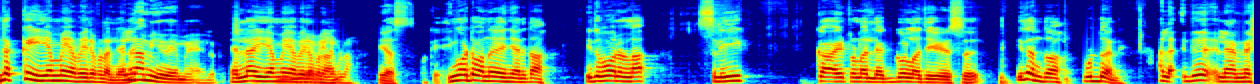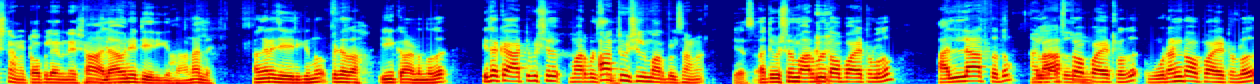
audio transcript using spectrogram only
ഇതൊക്കെ ഇ എം ഐ അവൈലബിൾ അല്ലേ? എല്ലാം ഇ എം ഐ എല്ലാ ഇ എം ഐ അവൈലബിൾ ആണ്. ആണ്. യെസ് ഓക്കെ ഇങ്ങോട്ട് വന്നു കഴിഞ്ഞാൽ ഇതാ ഇതുപോലുള്ള സ്ലീക്ക് ആയിട്ടുള്ള ലെഗുള്ള ചെയേഴ്സ് ഇതെന്താ വുഡ് തന്നെ. അല്ല ഇത് ലാമിനേഷൻ ആണ് ടോപ്പ് ലാമിനേഷൻ ആ ലാമിനേറ്റ് ചെയ്തിരിക്കുന്നതാണ് അല്ലേ? അങ്ങനെ ചെയ്തിരിക്കുന്നു. പിന്നെ അതാ ഈ കാണുന്നത്. ഇതൊക്കെ ആർട്ടിഫിഷ്യൽ മാർബിൾസ് ആർട്ടിഫിഷ്യൽ മാർബിൾസ് ആണ്. യെസ് ആർട്ടിഫിഷ്യൽ മാർബിൾ ടോപ്പ് ആയിട്ടുള്ളതും അല്ലാത്തതും ഗ്ലാസ് ടോപ്പ് ആയിട്ടുള്ളത് വുഡൻ ടോപ്പ് ആയിട്ടുള്ളത്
